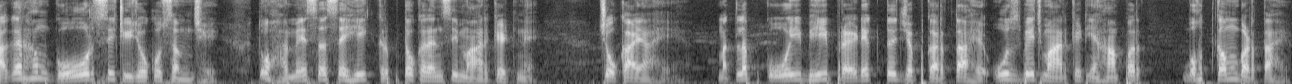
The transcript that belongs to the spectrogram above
अगर हम गौर से चीज़ों को समझें तो हमेशा से ही क्रिप्टो करेंसी मार्केट ने चौंकाया है। मतलब कोई भी प्रोडक्ट जब करता है, उस बीच मार्केट यहाँ पर बहुत कम बढ़ता है।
